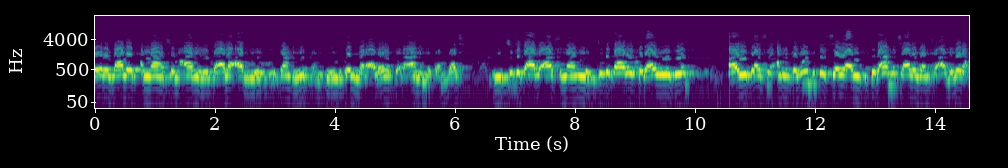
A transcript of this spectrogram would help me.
غير ذلك الله سبحانه وتعالى أرض التنفيذ كل بر عليه القرآن المقدس. في كتاب آسماني في كتاب خداوي آئی ایسے انکبوت کے سیاری خدا مثال بن تو آدھگرہ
